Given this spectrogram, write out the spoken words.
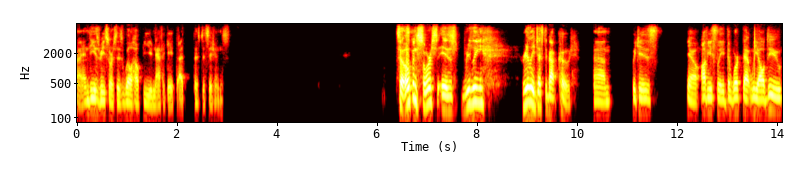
Uh, and these resources will help you navigate that those decisions. So open source is really, really just about code, um, which is, you know, obviously the work that we all do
